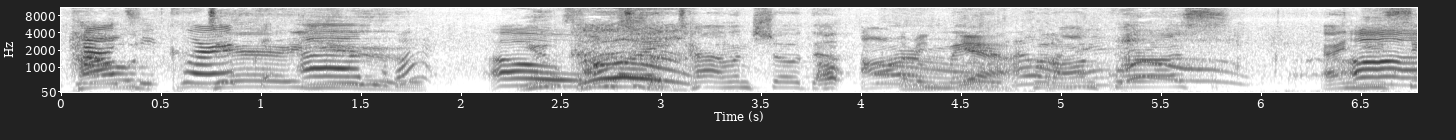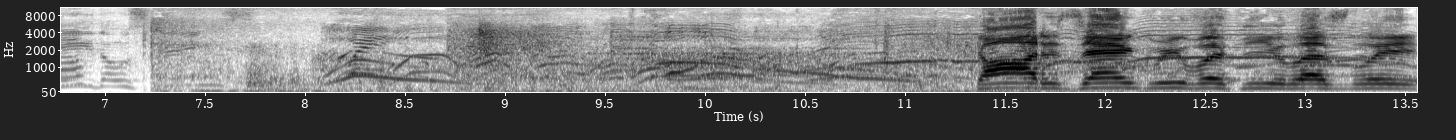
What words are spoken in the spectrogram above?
Hit single, How County Clerk. dare you? Um, oh, you come to a talent show that our mean, mayor yeah. put on for us, and you Uh, say those things? God is angry with you, Leslie.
